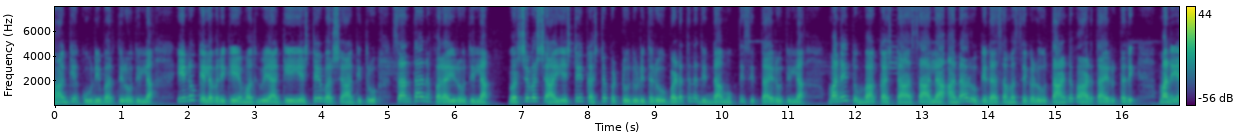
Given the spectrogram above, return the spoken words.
ಭಾಗ್ಯ ಕೂಡಿ ಬರ್ತಿರೋದಿಲ್ಲ. ಇನ್ನು ಕೆಲವರಿಗೆ ಮದುವೆಯಾಗಿ ಎಷ್ಟೇ ವರ್ಷ ಆಗಿದ್ರೂ ಸಂತಾನ ಫಲ ಇರೋದಿಲ್ಲ. ವರ್ಷ ವರ್ಷ ಎಷ್ಟೇ ಕಷ್ಟಪಟ್ಟು ದುಡಿದರೂ ಬಡತನದಿಂದ ಮುಕ್ತಿ ಸಿಗ್ತಾ ಇರೋದಿಲ್ಲ. ಮನೆ ತುಂಬ ಕಷ್ಟ, ಸಾಲ, ಅನಾರೋಗ್ಯದ ಸಮಸ್ಯೆಗಳು ತಾಂಡವಾಡ್ತಾ ಇರುತ್ತದೆ. ಮನೆಯ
